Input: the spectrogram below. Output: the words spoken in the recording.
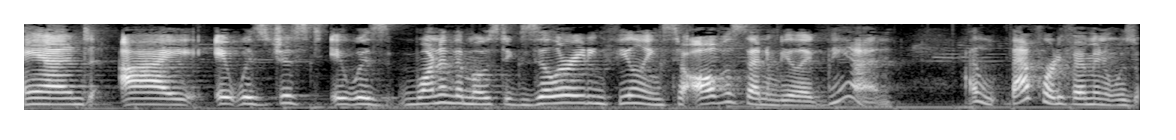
And I, it was just, it was one of the most exhilarating feelings to all of a sudden be like, man, I, that 45 minute was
